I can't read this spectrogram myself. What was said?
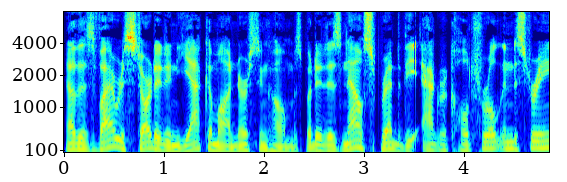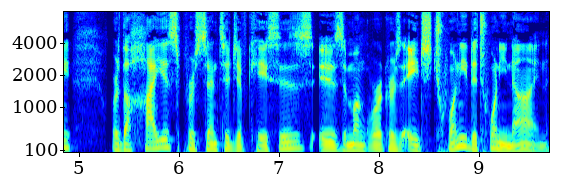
Now, this virus started in Yakima nursing homes, but it has now spread to the agricultural industry, where the highest percentage of cases is among workers aged 20 to 29.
